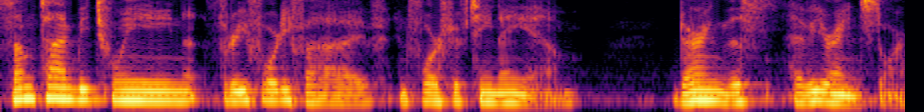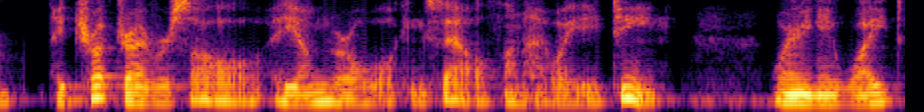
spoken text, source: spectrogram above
Sometime between 3:45 and 4:15 a.m. during this heavy rainstorm, a truck driver saw a young girl walking south on Highway 18, wearing a white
